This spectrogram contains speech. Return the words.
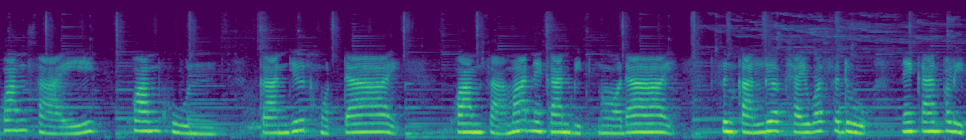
ความใส ความขุ่น การยืดหดได้ ความสามารถในการบิดงอได้ ซึ่งการเลือกใช้วัสดุในการผลิต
